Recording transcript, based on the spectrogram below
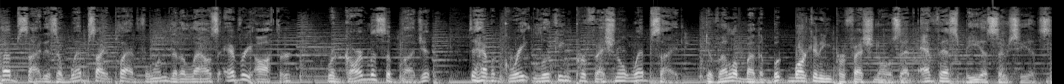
PubSite is a website platform that allows every author, regardless of budget, to have a great looking professional website developed by the book marketing professionals at FSB Associates.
